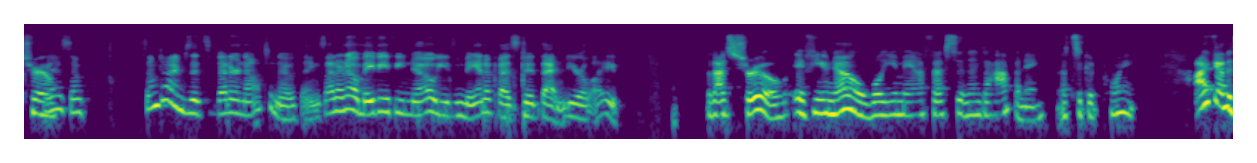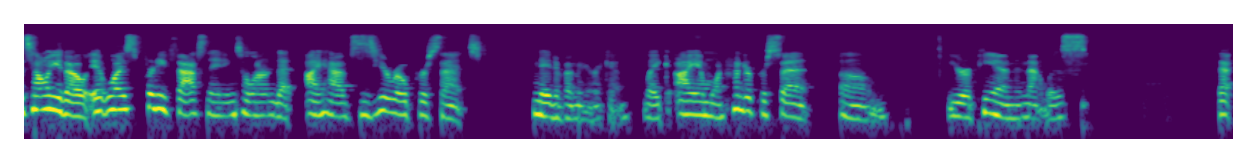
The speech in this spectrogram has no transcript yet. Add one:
true. Yeah, some, sometimes it's better not to know things. I don't know. Maybe if you know, you've manifested that into your life. That's true. If you know, will you manifest it into happening? That's a good point. I got to tell you though, it was pretty fascinating to learn that I have 0% Native American. Like I am 100% um, European, and that was that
